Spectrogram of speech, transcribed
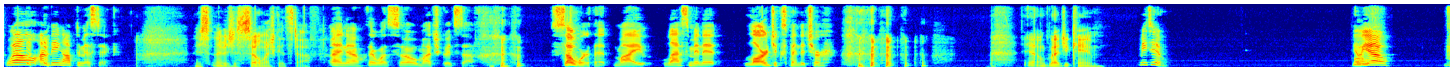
Well, I'm being optimistic. There's, there was just so much good stuff. I know. There was so much good stuff. so worth it. My last minute large expenditure. yeah, I'm glad you came. Me too. Yo yo.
